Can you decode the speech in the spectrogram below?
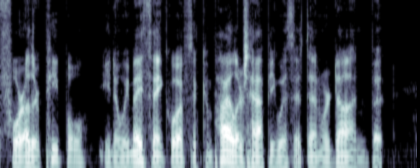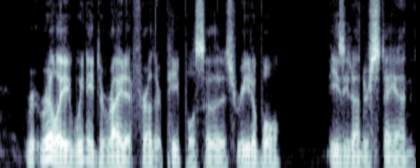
for other people. You know, we may think, well, if the compiler's happy with it, then we're done. But r- really, we need to write it for other people so that it's readable, easy to understand,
